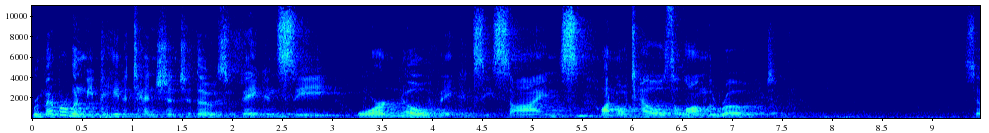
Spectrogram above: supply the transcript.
Remember when we paid attention to those vacancy or no vacancy signs on motels along the road. So,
